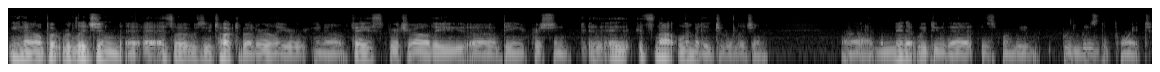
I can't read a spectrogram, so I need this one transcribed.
you know, but religion, as we talked about earlier, you know, faith, spirituality, uh, being a Christian, it's not limited to religion. Uh, and the minute we do that is when we, we lose the point.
